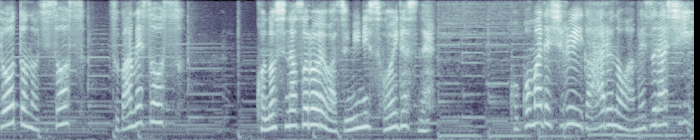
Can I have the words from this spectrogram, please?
京都の地ソース、燕ソース。この品揃えは地味に相違ですね。ここまで種類があるのは珍しい。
